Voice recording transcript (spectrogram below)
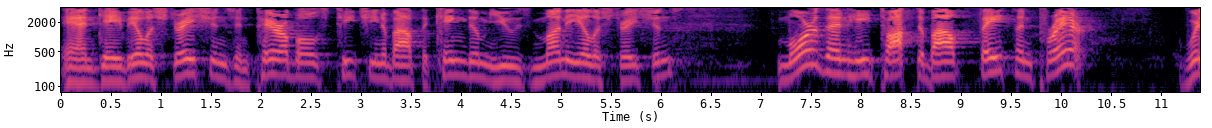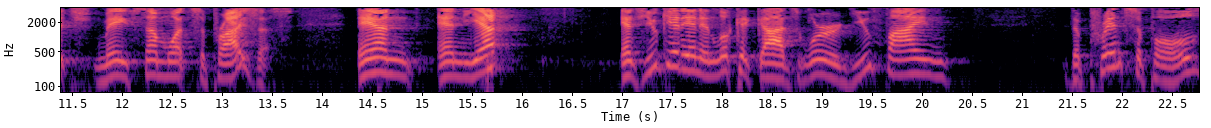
and gave illustrations and parables teaching about the kingdom, used money illustrations more than he talked about faith and prayer, which may somewhat surprise us. And, and yet, as you get in and look at God's Word, you find the principles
